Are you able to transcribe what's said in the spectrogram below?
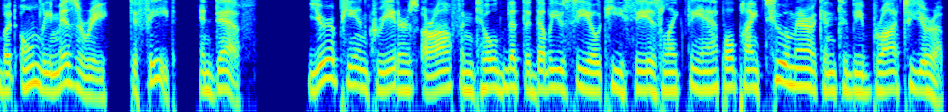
but only misery, defeat, and death. European creators are often told that the WCOTC is like the apple pie too American to be brought to Europe.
